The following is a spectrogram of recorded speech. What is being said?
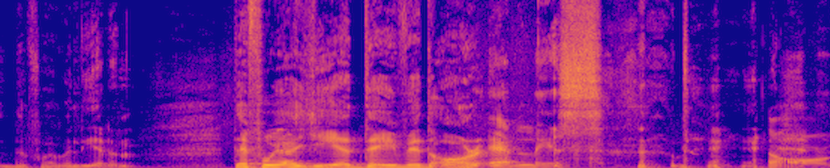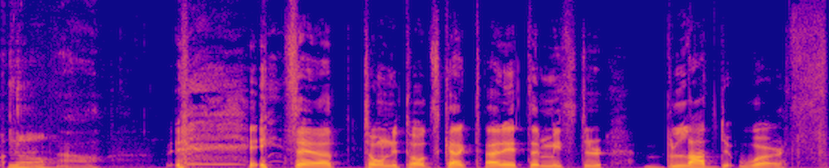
det får jag väl ge den. Det får jag ge David R. Ellis. ja. ja. Säger att Tony Todds karaktär heter Mr Bloodworth.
